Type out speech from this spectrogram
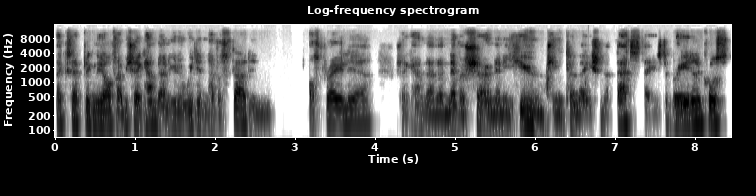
accepting the offer. I mean, Sheikh Hamdan, you know, we didn't have a stud in Australia. Sheikh Hamdan had never shown any huge inclination at that stage to breed. And of course,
